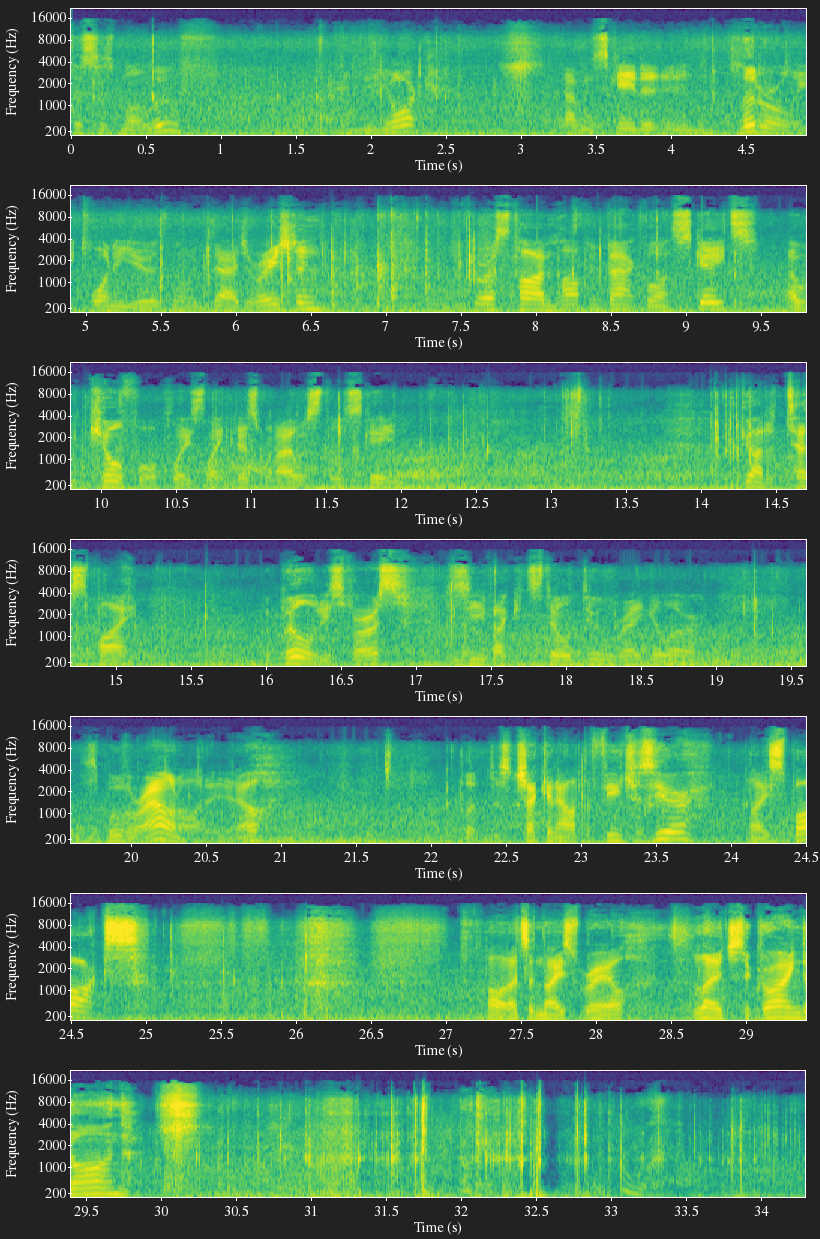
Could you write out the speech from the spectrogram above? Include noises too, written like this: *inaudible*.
This is Maloof in New York. Haven't skated in literally 20 years, no exaggeration. First time hopping back on skates. I would kill for a place like this when I was still skating. Gotta test my abilities first, see if I can still do regular, just move around on it, you know? But just checking out the features here. Nice box. Oh, that's a nice rail. Ledge to grind on.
